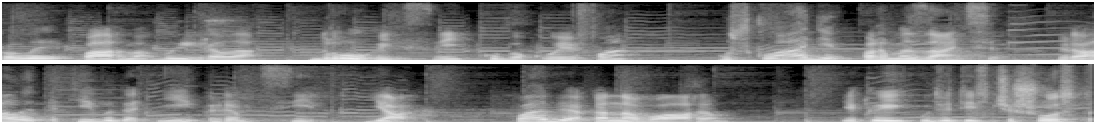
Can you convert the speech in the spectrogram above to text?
коли Парма виграла другий свій Кубок УЄФА, у складі пармезанців грали такі видатні гравці, як Фабіа Канавара, який у 2006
